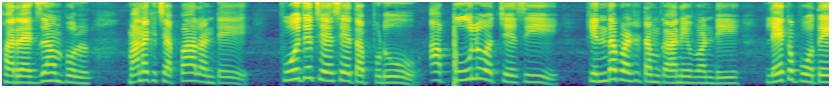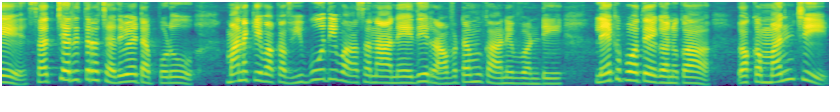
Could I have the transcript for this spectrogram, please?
ఫర్ ఎగ్జాంపుల్ మనకి చెప్పాలంటే పూజ చేసేటప్పుడు ఆ పూలు వచ్చేసి కింద పడటం కానివ్వండి లేకపోతే సచ్చరిత్ర చదివేటప్పుడు మనకి ఒక విభూది వాసన అనేది రావటం కానివ్వండి లేకపోతే గనుక ఒక మంచి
